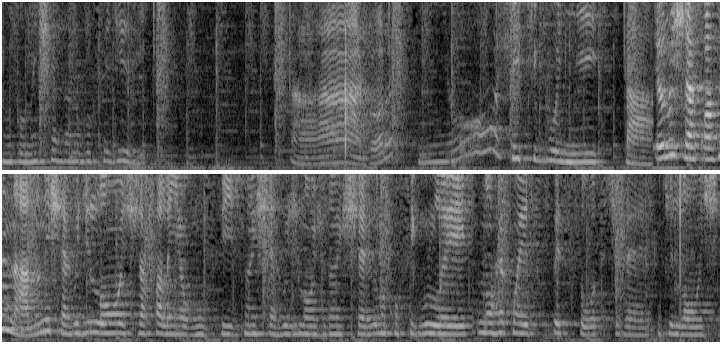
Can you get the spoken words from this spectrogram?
não tô nem enxergando você direito. Ah, agora sim. Oh, gente bonita. Eu não enxergo quase nada. Eu não enxergo de longe. Já falei em alguns vídeos. Não enxergo de longe, não enxergo. Não consigo ler. Não reconheço pessoas se estiver de longe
